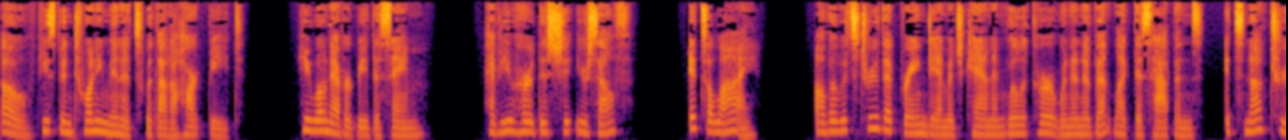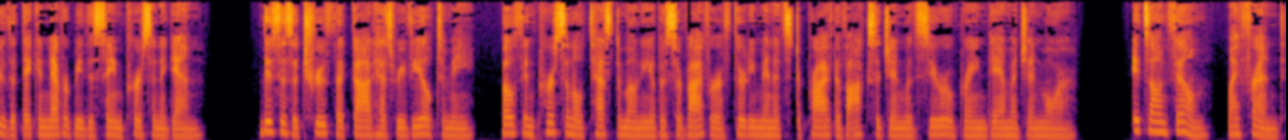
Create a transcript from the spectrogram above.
Oh, he's been 20 minutes without a heartbeat. He won't ever be the same. Have you heard this shit yourself? It's a lie. Although it's true that brain damage can and will occur when an event like this happens, it's not true that they can never be the same person again. This is a truth that God has revealed to me, both in personal testimony of a survivor of 30 minutes deprived of oxygen with zero brain damage and more. It's on film, my friend.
